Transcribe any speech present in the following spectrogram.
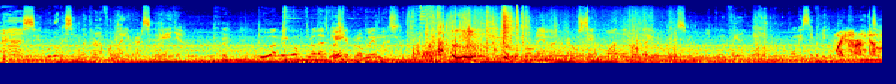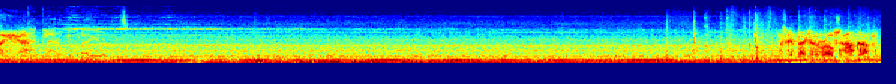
Ah, seguro que se encuentra una forma de librarse de ella. Tú, amigo, no das más que problemas. Sí, es un problema, pero sé cuándo es hora de divertirse. Y confía en mí. Con ese pie. Wait for him to leave. Ah, claro que hora de divertirse. Let's get back to the ropes and hook up.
